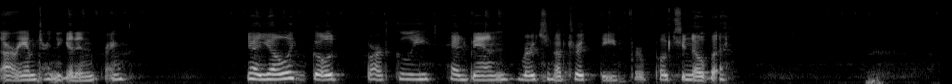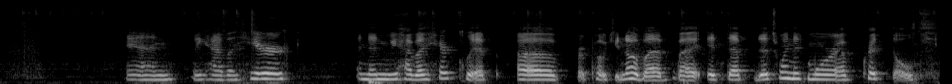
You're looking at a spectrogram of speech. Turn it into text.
Sorry, I'm trying to get in frame. Yeah, yellow with gold sparkly headband version of Trithy for Potion Nova. And we have a hair, and then we have a hair clip uh, for Potion Nova, but it's a, this one is more of crystals.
